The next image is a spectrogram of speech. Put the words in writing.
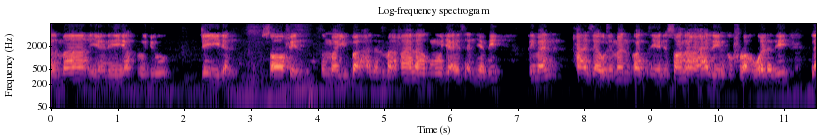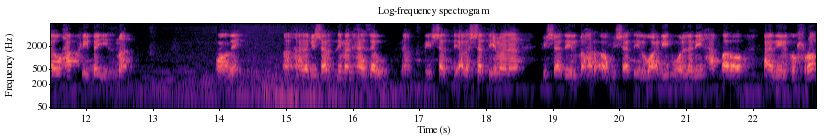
الماء يعني يخرج جيدا صاف ثم يباع هذا الماء. فهل حكم جائز أن يبيع لمن حازه لمن قد يعني صنع هذه الحفرة هو الذي له حق في بيع الماء. واضح؟ هذا بشرط لمن حازه. نعم في شرط على الشرط معنى في البحر أو في الوادي هو الذي حفر هذه الحفرة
